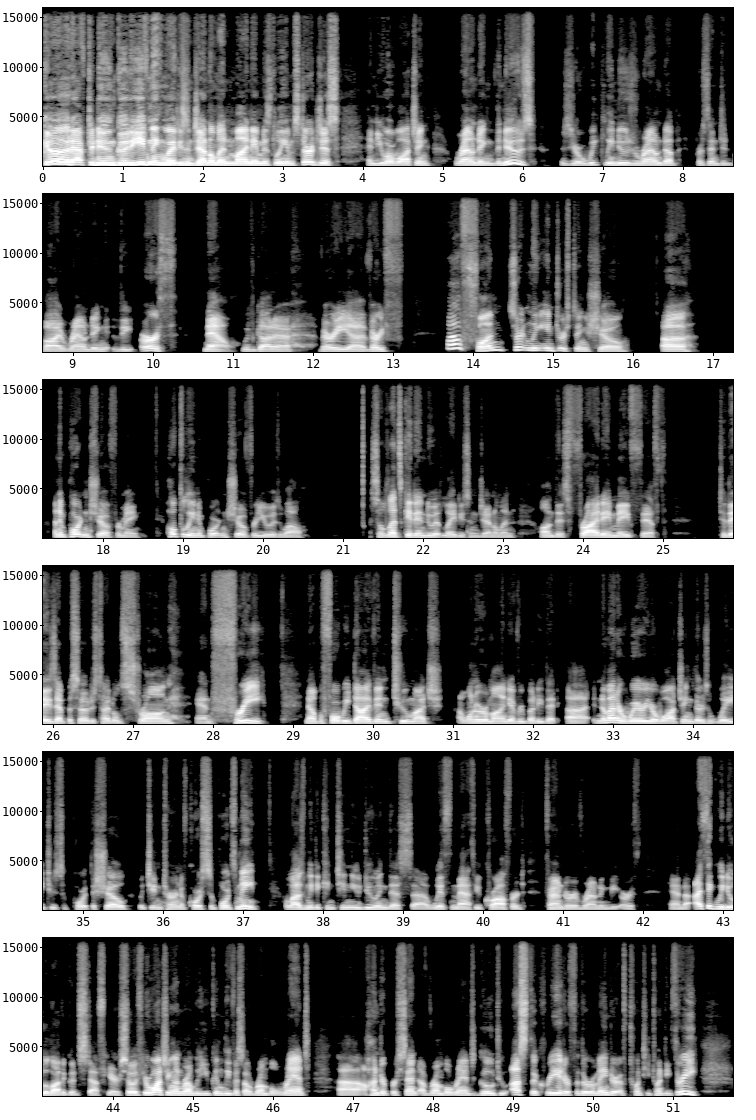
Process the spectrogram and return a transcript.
Good afternoon, good evening, ladies and gentlemen. My name is Liam Sturgess, and you are watching Rounding the News. This is your weekly news roundup presented by Rounding the Earth. Now, we've got a very, uh, very, f- well, fun, certainly interesting show. Uh, an important show for me. Hopefully, an important show for you as well. So let's get into it, ladies and gentlemen, on this Friday, May 5th. Today's episode is titled Strong and Free. Now, before we dive in too much, I want to remind everybody that uh, no matter where you're watching, there's a way to support the show, which in turn, of course, supports me, allows me to continue doing this uh, with Matthew Crawford, founder of Rounding the Earth. And uh, I think we do a lot of good stuff here. So if you're watching on Rumble, you can leave us a Rumble rant. Uh, 100% of Rumble rants go to us, the creator, for the remainder of 2023.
